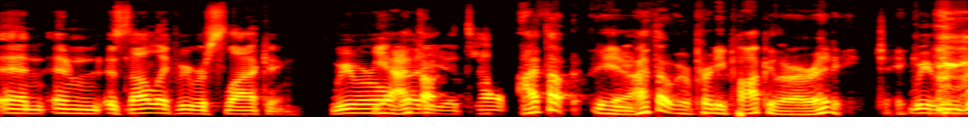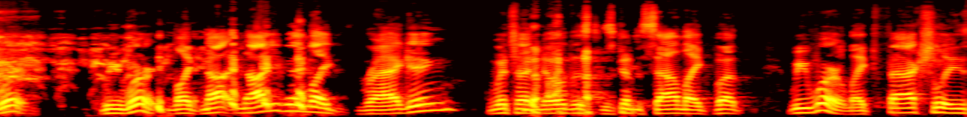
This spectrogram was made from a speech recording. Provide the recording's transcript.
And and it's not like we were slacking. We were yeah, already I thought, top. I thought, yeah, I thought we were pretty popular already, Jake. We we were, we were like not not even like bragging, which I know this is going to sound like, but we were like factually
